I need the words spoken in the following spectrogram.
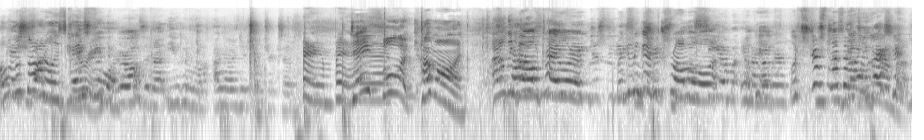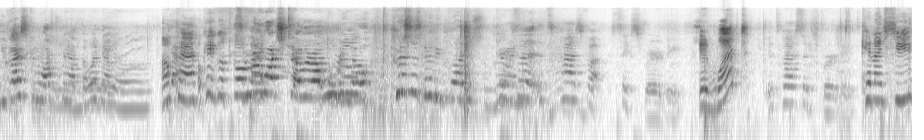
Oh, Okay, that's not on really day four. Girls, and uh, you can. I'm gonna do some tricks out. Bam, bam. Day four. Come on. I only know, Tyler. Just to We're gonna get in tricks. We'll trouble. see 'em in Okay, another let's just YouTube listen video. to You guys Grandma. can. You guys can watch me out the window. Video. Okay. Okay, let's So go we're gonna watch Tyler out the window. Chris is gonna be playing some Here's game. it. It's past six thirty. It what? It's past six thirty. Can I see?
